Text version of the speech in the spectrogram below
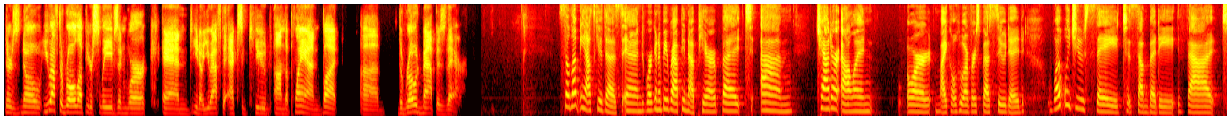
there's no, you have to roll up your sleeves and work and, you know, you have to execute on the plan, but uh, the roadmap is there. So let me ask you this, and we're going to be wrapping up here, but um, Chad or Allan or Michael, whoever's best suited, what would you say to somebody that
